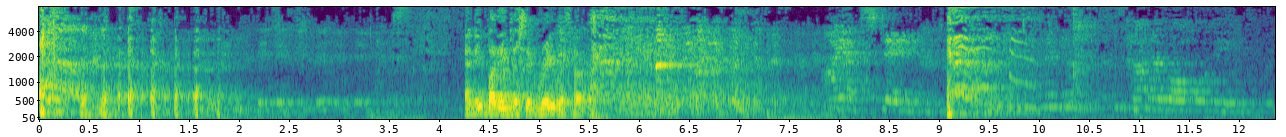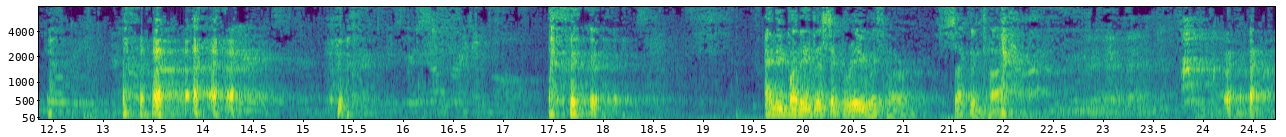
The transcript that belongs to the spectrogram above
Anybody disagree with her? I abstain. Is there suffering involved? Anybody disagree with her? Second time.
